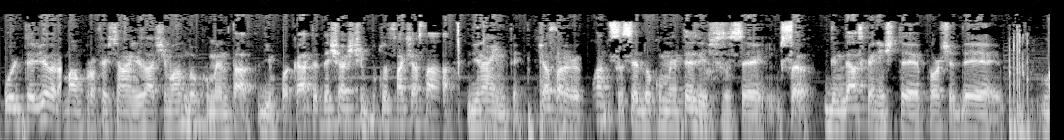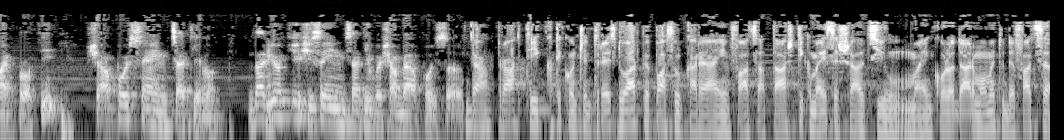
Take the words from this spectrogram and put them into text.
ulterior m-am profesionalizat și m-am documentat, din păcate, deși aș fi putut face asta dinainte. Și asta le recomand să se documenteze și să se să gândească niște procedee mai profi și apoi să ia inițiativă. Dar e ok și să iei inițiativă și abia apoi să... Da, practic te concentrezi doar pe pasul care ai în fața ta. Știi că mai este și alții mai încolo, dar în momentul de față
